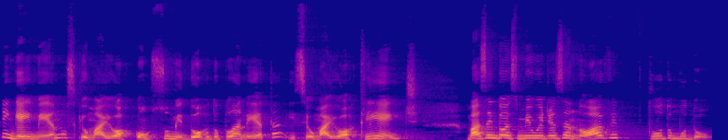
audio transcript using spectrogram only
ninguém menos que o maior consumidor do planeta e seu maior cliente. Mas em 2019, tudo mudou.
